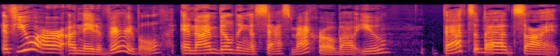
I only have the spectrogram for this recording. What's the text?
If you are a native variable and I'm building a SAS macro about you, that's a bad sign.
